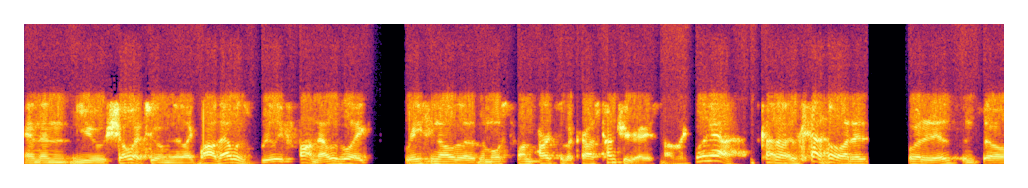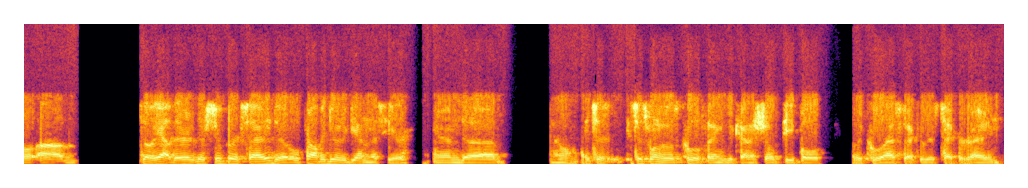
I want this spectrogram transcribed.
And then you show it to them and they're like, wow, that was really fun. That was like racing all the, the most fun parts of a cross country race. And I was like, well, yeah, it's kind of, it's kind of what it, what it is. And so, um, so yeah, they're, they're super excited. We'll probably do it again this year. And, uh, you know, it's just, it's just one of those cool things to kind of show people the cool aspect of this type of riding.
